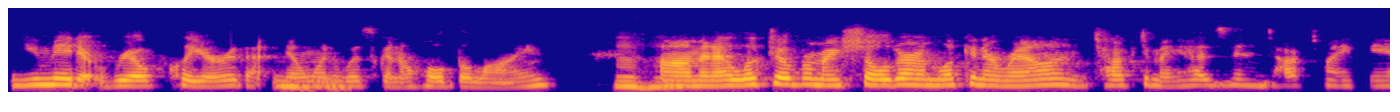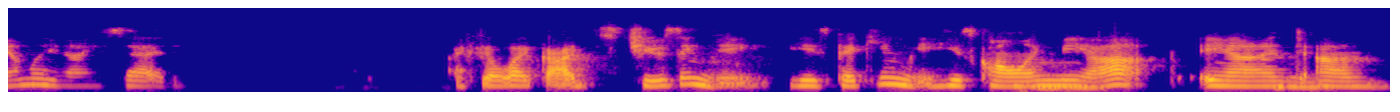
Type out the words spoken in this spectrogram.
you made it real clear that no mm-hmm. one was going to hold the line. Mm-hmm. Um, and I looked over my shoulder. I'm looking around and talked to my husband and talked to my family, and I said, I feel like God's choosing me. He's picking me. He's calling mm-hmm. me up, and mm-hmm. um,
